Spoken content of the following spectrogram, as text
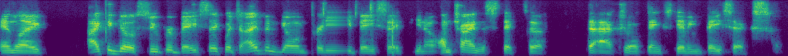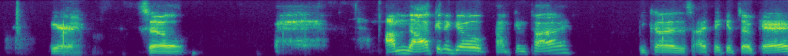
and like I could go super basic, which I've been going pretty basic. You know, I'm trying to stick to the actual Thanksgiving basics here. Right. So I'm not gonna go pumpkin pie because I think it's okay.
